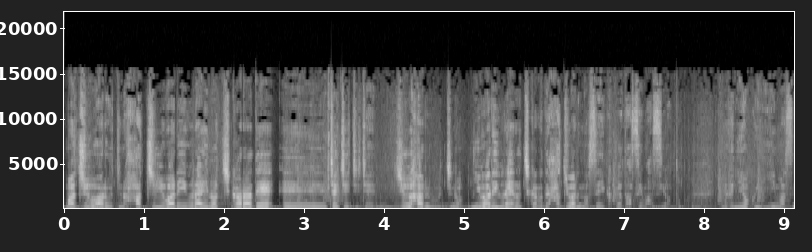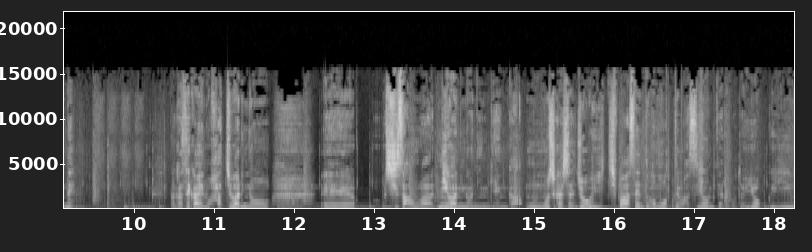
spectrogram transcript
まあ、10あるうちの8割ぐらいの力で、えー、ちゃいちゃいちゃいちゃい、10あるうちの2割ぐらいの力で8割の成果が出せますよというふうによく言いますね。なんか世界の8割の、えー、資産は2割の人間がもしかしたら上位1%が持ってますよみたいなことをよく言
